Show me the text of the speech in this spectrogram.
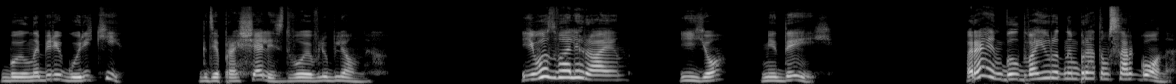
был на берегу реки, где прощались двое влюбленных. Его звали Райан, ее — Медеей. Райан был двоюродным братом Саргона,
